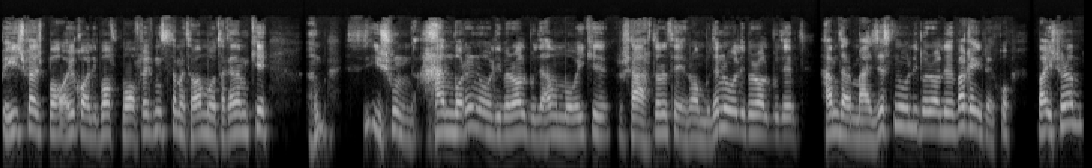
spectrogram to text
به هیچ وجه با آقای قالیباف موافق نیستم. اتفاقا معتقدم که ایشون همواره نئولیبرال بوده همون موقعی که شهردار تهران بوده نئولیبرال بوده هم در مجلس نئولیبراله و غیره. خب و ایشون هم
